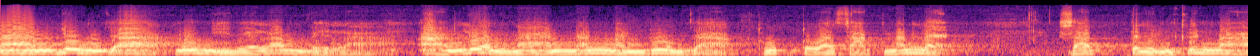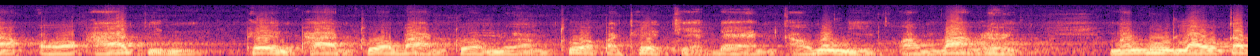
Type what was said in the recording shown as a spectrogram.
งานยุ่งยากไม่มีเวล่ำเวลา อ่านเรื่องงานนั้นมันยุ่งยากทุกตัวสัตว์นั่นแหละ สัตว์ตื่นขึ้นมาออกหากิน เพ่นพ่านทั่วบ้านทั่วเมืองทั่วประเทศเฉียดแดน เขาไม่มีความว่างเลยมนุษย์เรากับ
